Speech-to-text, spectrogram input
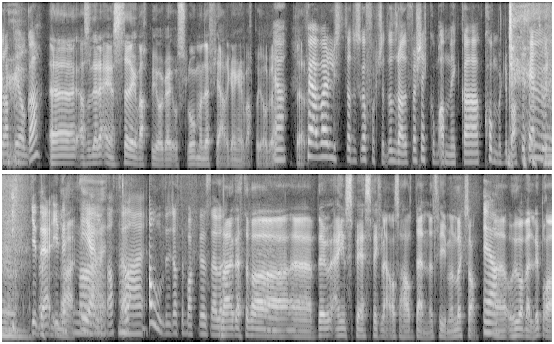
dra på yoga? Uh, altså Det er det eneste stedet jeg har vært på yoga i Oslo, men det er fjerde gang jeg har vært på yoga. Ja. Det det. For jeg har bare lyst til at du skal fortsette å dra det for å sjekke om Annika kommer tilbake. For jeg tror ikke det i det Nei. hele tatt. Jeg har hadde aldri dratt tilbake til det stedet. Nei, dette var uh, Det er jo en spesifikk lærer som har denne timen, liksom. Ja. Uh, og hun var veldig bra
